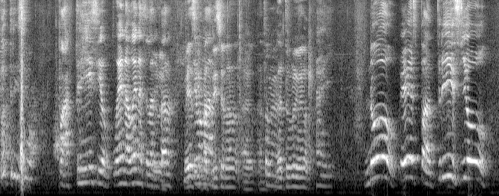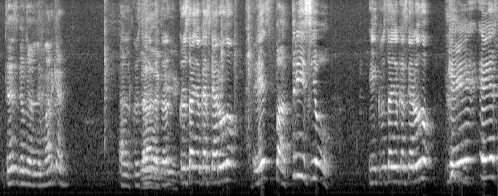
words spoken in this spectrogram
Patricio. Patricio, buena, buena, se la rifaron. Ves Sí, que mamá. Patricio no. A ver, a- Tú primero. a- tú primero. Ay. No, es Patricio. Entonces cuando le marcan al crustáceo, crustáceo cascarudo, es Patricio. Y el crustáceo cascarudo, ¿qué es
